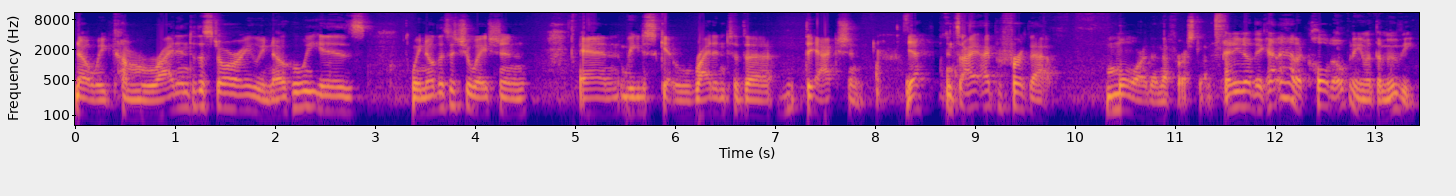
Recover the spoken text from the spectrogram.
No, we come right into the story. We know who he is, we know the situation, and we just get right into the the action. Yeah, And so I, I prefer that more than the first one. and you know they kind of had a cold opening with the movie.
